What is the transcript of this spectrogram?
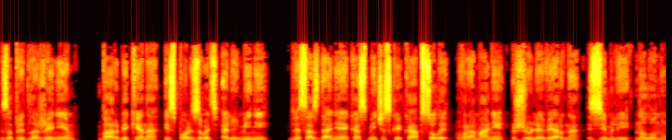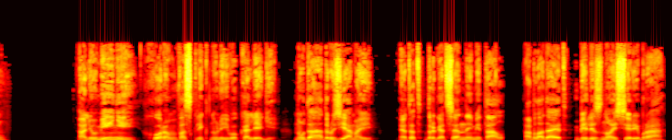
за предложением Барбикена использовать алюминий для создания космической капсулы в романе Жюля Верна «С Земли на Луну». «Алюминий!» — хором воскликнули его коллеги. «Ну да, друзья мои, этот драгоценный металл обладает белизной серебра,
